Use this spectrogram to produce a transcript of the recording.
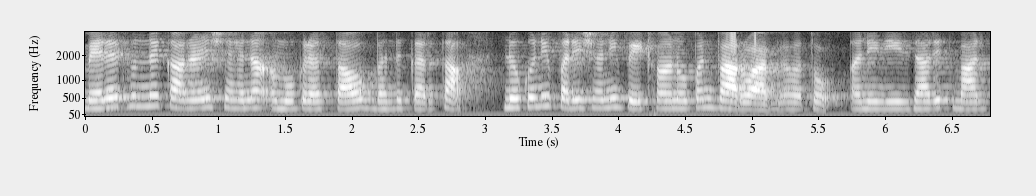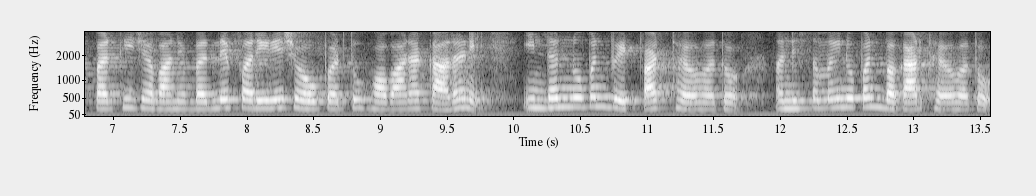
મેરેથોનને કારણે શહેરના અમુક રસ્તાઓ બંધ કરતા લોકોની પરેશાની વેઠવાનો પણ વારો આવ્યો હતો અને નિર્ધારિત માર્ગ પરથી જવાને બદલે ફરીને જવું પડતું હોવાના કારણે ઈંધણનો પણ વેટફાટ થયો હતો અને સમયનો પણ બગાડ થયો હતો,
